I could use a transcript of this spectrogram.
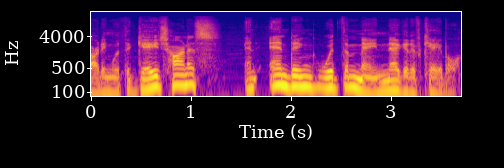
starting with the gauge harness and ending with the main negative cable.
